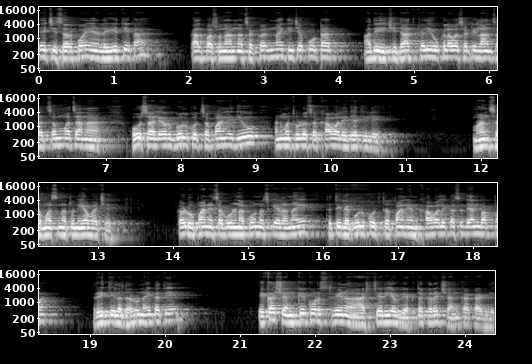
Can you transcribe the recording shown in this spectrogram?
त्याची सर कोणाला येते का? कालपासून अन्नाचं कड नाही तिच्या पोटात. आधी हिची दात कळी उकलावासाठी लहानसा चम्मच आणा. होस आल्यावर गोलकोचं पाणी देऊ आणि मग थोडंसं खावाले द्या तिले. माणसं समसनातून येवाचे कडू पाण्याचा गुळणा कोणच केला नाही तर तिला गुलकोजचं पाणी आणि खावाले कसं द्यान बाप्पा? रीतीला धरून आहे का ते? एका शंकेकोर स्त्रीनं आश्चर्य व्यक्त करत शंका काढली.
